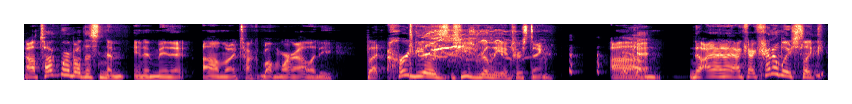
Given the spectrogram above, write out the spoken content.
I'll talk more about this in a in a minute um, when I talk about morality. But her deal is she's really interesting. Um, Okay. No, I, I, I kind of wish like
